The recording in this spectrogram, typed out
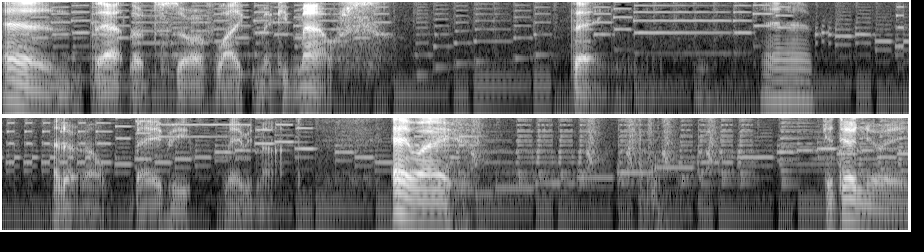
And that looks sort of like Mickey Mouse thing. Yeah. I don't know. Maybe, maybe not. Anyway, continuing.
